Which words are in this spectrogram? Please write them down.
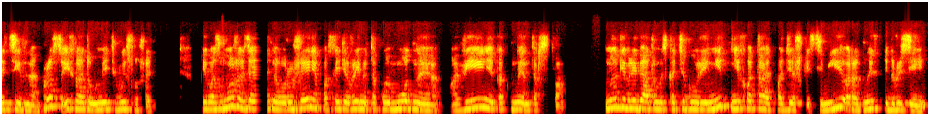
креативная. Просто их надо уметь выслушать. И, возможно, взять на вооружение в последнее время такое модное веяние, как менторство. Многим ребятам из категории НИТ не хватает поддержки семьи, родных и друзей.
